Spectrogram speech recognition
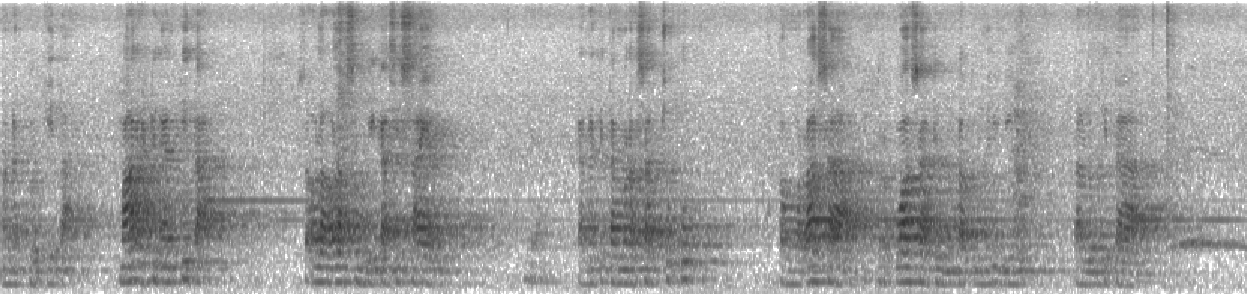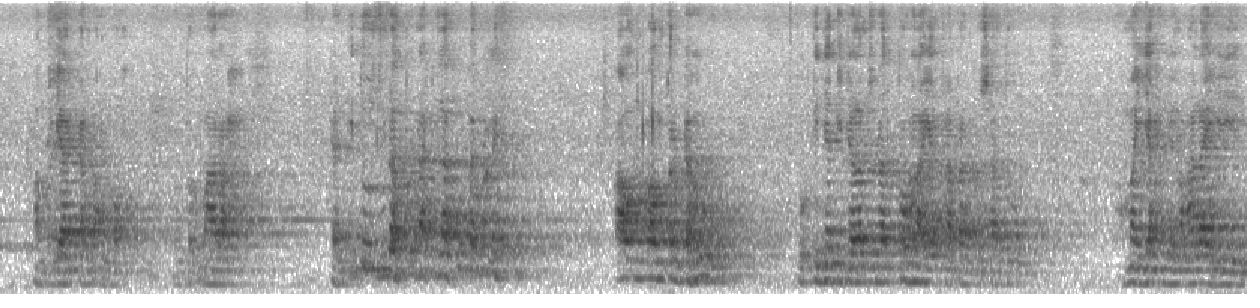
menegur kita, marah dengan kita, seolah-olah sendiri kasih sayang. Ya, karena kita merasa cukup atau merasa berkuasa di muka bumi ini lalu kita membiarkan Allah untuk marah. Dan itu sudah pernah dilakukan oleh kaum-kaum terdahulu buktinya di dalam surat Toha ayat 81 mayyahmil alaihi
